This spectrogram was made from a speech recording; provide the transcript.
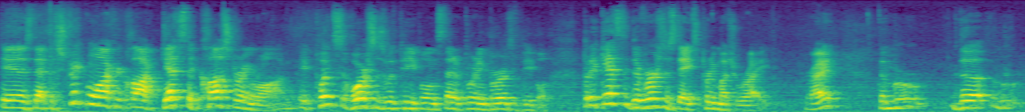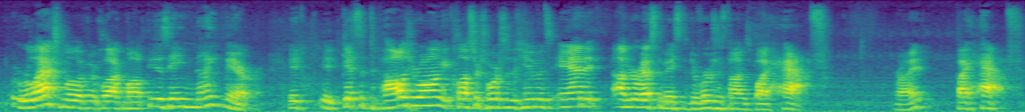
is that the strict molecular clock gets the clustering wrong. It puts horses with people instead of putting birds with people. But it gets the divergence dates pretty much right, right? The, the relaxed molecular clock model is a nightmare. It, it gets the topology wrong, it clusters horses with humans, and it underestimates the divergence times by half, right? By half.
